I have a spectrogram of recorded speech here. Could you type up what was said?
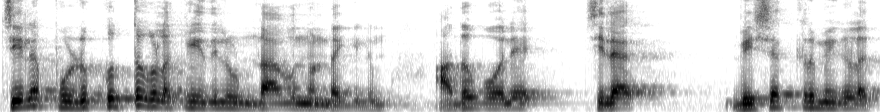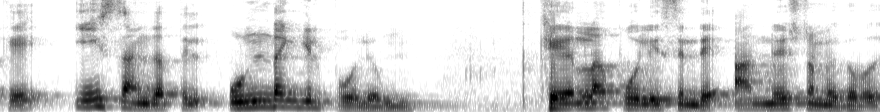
ചില പുഴുക്കുത്തുകളൊക്കെ ഇതിൽ ഉണ്ടാകുന്നുണ്ടെങ്കിലും അതുപോലെ ചില വിഷക്രിമികളൊക്കെ ഈ സംഘത്തിൽ ഉണ്ടെങ്കിൽ പോലും കേരള പോലീസിന്റെ അന്വേഷണ മികവ്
